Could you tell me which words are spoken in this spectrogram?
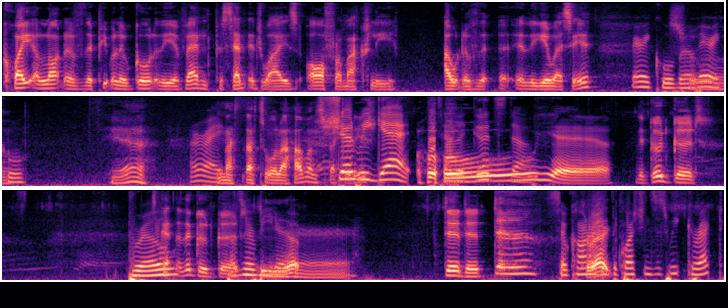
quite a lot of the people who go to the event, percentage wise, are from actually out of the uh, the USA. Very cool, bro. Very cool. Yeah, All right. and that's that's all I have on speculation. Should we get to the good Oh stuff, yeah. the good good? Bro? Get to the good good. Buzzer beater. Duh, duh, duh. So Connor Correct. did the questions this week, correct?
